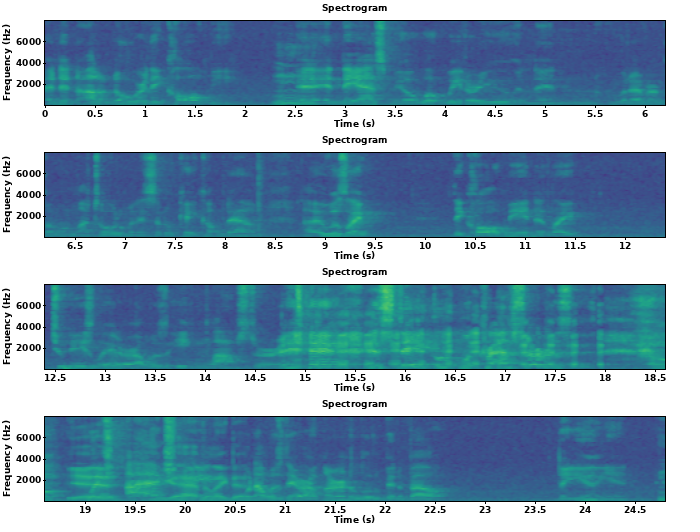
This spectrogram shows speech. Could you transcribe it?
And then out of nowhere, they called me. Mm. And, and they asked me, oh, what weight are you? And, and whatever. Blah, blah, blah. I told them, and they said, okay, come down. Uh, it was like they called me, and then like two days later, I was eating lobster and steak with craft services. Um, Yeah, which I actually, like when I was there, I learned a little bit about the union, and,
